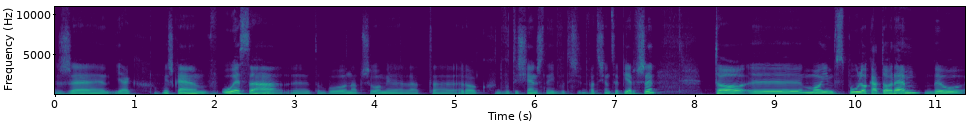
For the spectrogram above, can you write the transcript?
że jak mieszkałem w USA, y, to było na przełomie lata rok 2000 i 2000 2001, to y, moim współlokatorem był y,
